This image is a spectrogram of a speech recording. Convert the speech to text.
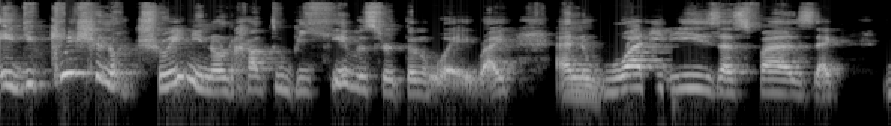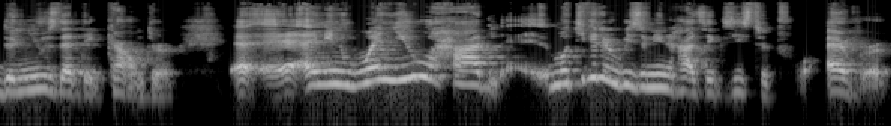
educational training on how to behave a certain way, right? And mm. what it is as far as like the news that they counter. I mean, when you had motivated reasoning has existed forever,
